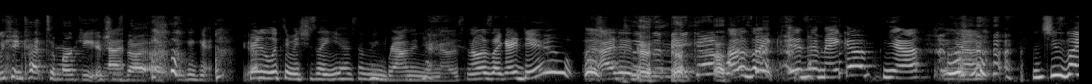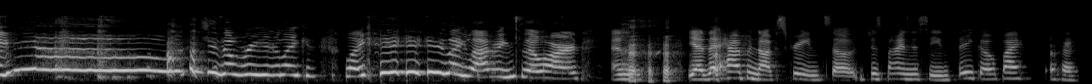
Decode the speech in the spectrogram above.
We can cut to Marky if Yeah. she's not. Uh, You can get. Brandon looked at me. She's like, "You have something brown in your nose," and I was like, "I do." I didn't. is it makeup? I was like, "Is it makeup?" Yeah, yeah. And she's like, "No." She's over here like, like, like laughing so hard. And yeah, that happened off screen. So just behind the scenes. There you go. Bye. Okay.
